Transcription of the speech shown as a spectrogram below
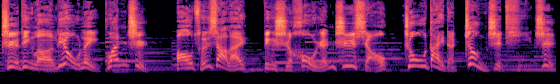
制定了六类官制，保存下来，并使后人知晓周代的政治体制。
